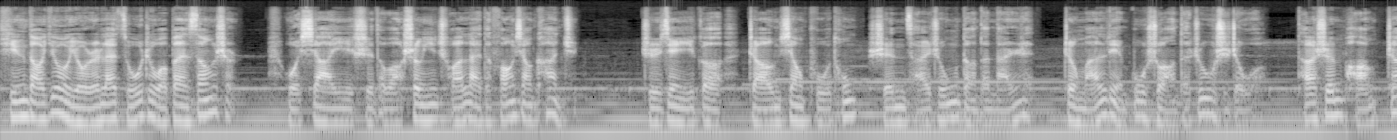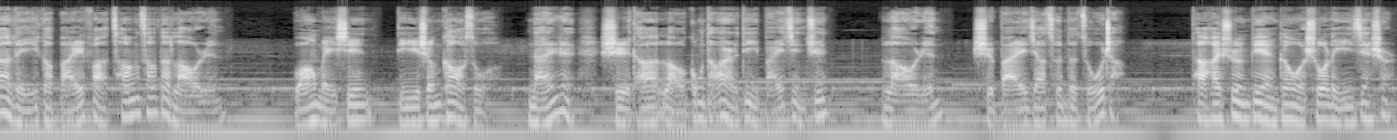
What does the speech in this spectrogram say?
听到又有人来阻止我办丧事儿，我下意识地往声音传来的方向看去，只见一个长相普通、身材中等的男人正满脸不爽地注视着我。他身旁站了一个白发苍苍的老人，王美心。低声告诉我，男人是她老公的二弟白建军，老人是白家村的族长。她还顺便跟我说了一件事儿：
